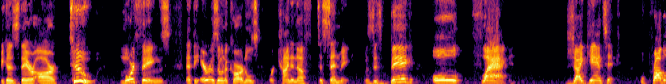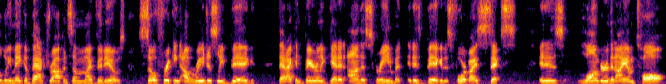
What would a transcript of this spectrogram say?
because there are two more things that the Arizona Cardinals were kind enough to send me. It was this big old flag, gigantic will probably make a backdrop in some of my videos. So freaking outrageously big that I can barely get it on the screen, but it is big. It is four by six. It is longer than I am tall.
